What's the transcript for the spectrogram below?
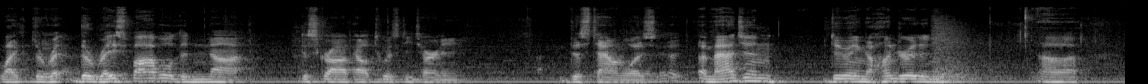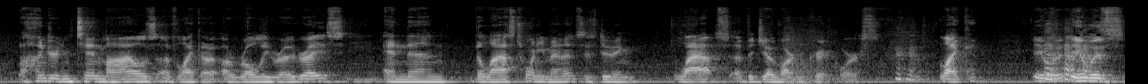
like the ra- the race Bible did not describe how twisty turny this town was. Uh, Imagine doing a hundred and uh, 110 miles of like a, a rolly road race, and then the last 20 minutes is doing laps of the Joe Martin Crit course. like it was, it was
